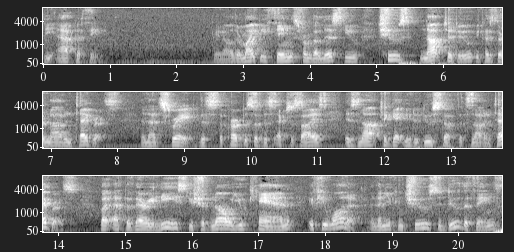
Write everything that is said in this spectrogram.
the apathy. You know, there might be things from the list you choose not to do because they're not integrous, and that's great. This the purpose of this exercise is not to get you to do stuff that's not integrous but at the very least, you should know you can if you want it. And then you can choose to do the things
